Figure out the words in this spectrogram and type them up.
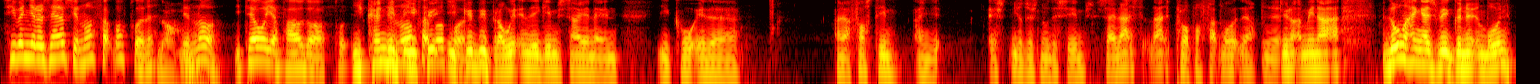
See, when you're reserves, you're not a football player. Eh? No. You're not. You tell all your pals, oh, pl- You can be, you're not a you football could, you player. could be brilliant in the game, Si, and then you go to the in a first team and you, it's, you're just not the same. So that's that's proper football out there. Yeah. Do you know what I mean? I, I- the only thing is we're going out on loan.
